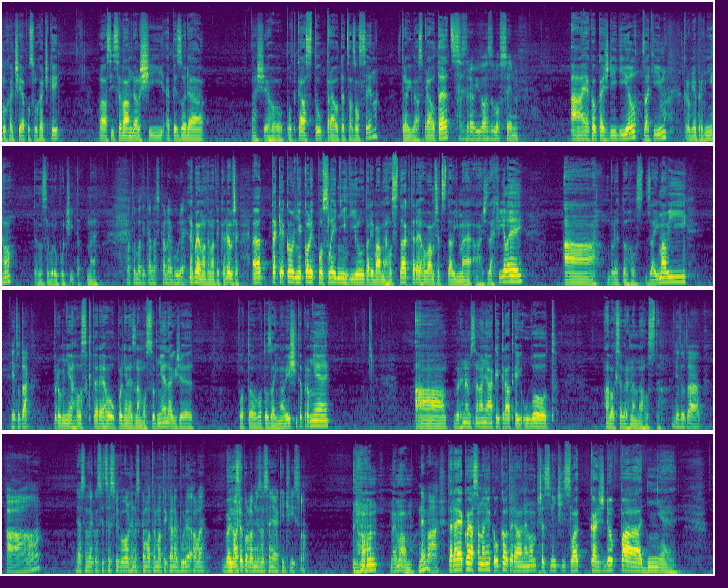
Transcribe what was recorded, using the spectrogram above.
Posluchači a posluchačky. Hlásí se vám další epizoda našeho podcastu Praotec a Zosin. Zdraví vás Praotec. A zdraví vás Losin. A jako každý díl zatím, kromě prvního, to zase budu počítat, ne. Matematika dneska nebude. Nebude matematika, dobře. E, tak jako několik posledních dílů tady máme hosta, kterého vám představíme až za chvíli. A bude to host zajímavý. Je to tak? Pro mě host, kterého úplně neznám osobně, takže o to, o to zajímavější to pro mě je. A vrhneme se na nějaký krátký úvod a pak se vrhneme na hosta. Je to tak. A já jsem jako sice sliboval, že dneska matematika nebude, ale Bude ty máš zase- podle mě zase nějaký čísla. No, nemám. Nemáš? Teda jako já jsem na ně koukal, teda nemám přesný čísla, každopádně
